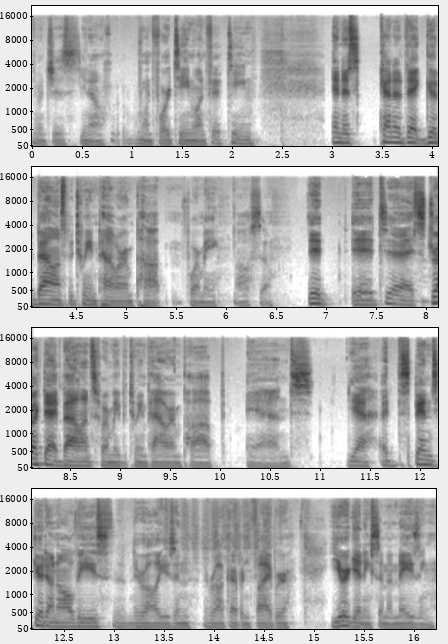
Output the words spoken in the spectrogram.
which is, you know, 114, 115. And it's kind of that good balance between power and pop for me also. It, it uh, struck that balance for me between power and pop. And yeah, it spins good on all these. They're all using the raw carbon fiber. You're getting some amazing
